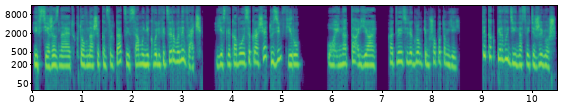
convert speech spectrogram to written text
«И все же знают, кто в нашей консультации самый неквалифицированный врач. Если кого и сокращать, то Земфиру». «Ой, Наталья!» — ответили громким шепотом ей. «Ты как первый день на свете живешь.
